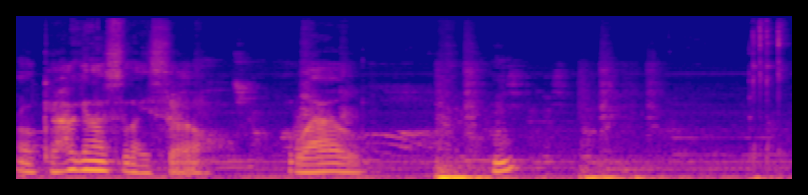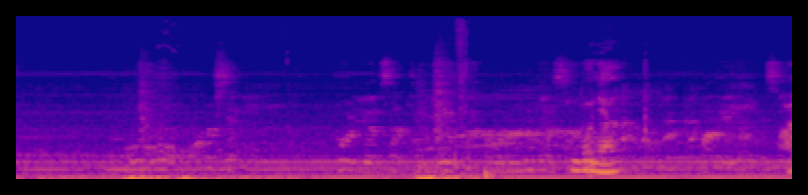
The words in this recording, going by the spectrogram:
이렇게 확인할 수가 있어요. 와우. 응? 뭐냐? 와.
